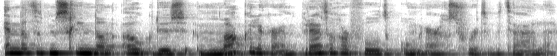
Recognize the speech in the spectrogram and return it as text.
En dat het misschien dan ook dus makkelijker en prettiger voelt om ergens voor te betalen.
